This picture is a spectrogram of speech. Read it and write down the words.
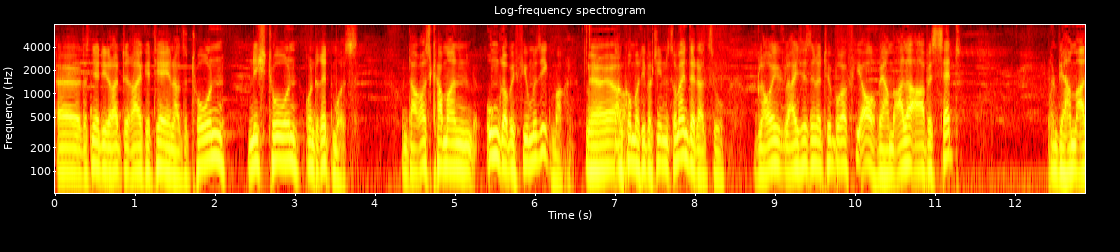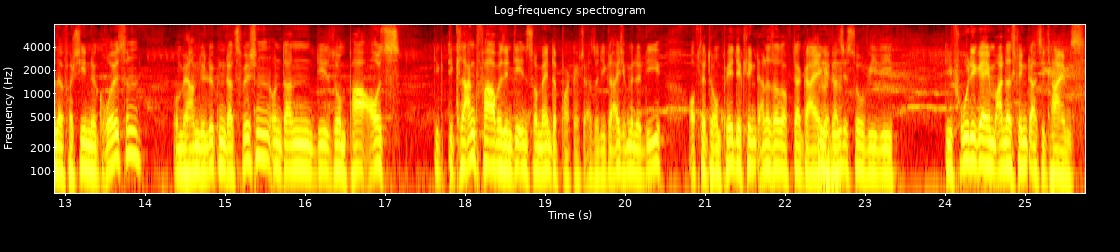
Äh, Das sind ja die drei, drei Kriterien, also Ton, Nicht-Ton und Rhythmus. Und daraus kann man unglaublich viel Musik machen. Ja, ja. Dann kommen auch die verschiedenen Instrumente dazu. Glaube Gleiches in der Typografie auch. Wir haben alle A bis Z und wir haben alle verschiedene Größen und wir haben die Lücken dazwischen und dann die so ein paar aus. Die, die Klangfarbe sind die Instrumente praktisch. Also die gleiche Melodie auf der Trompete klingt anders als auf der Geige. Das ist so wie die, die Frudiger eben anders klingt als die Times.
